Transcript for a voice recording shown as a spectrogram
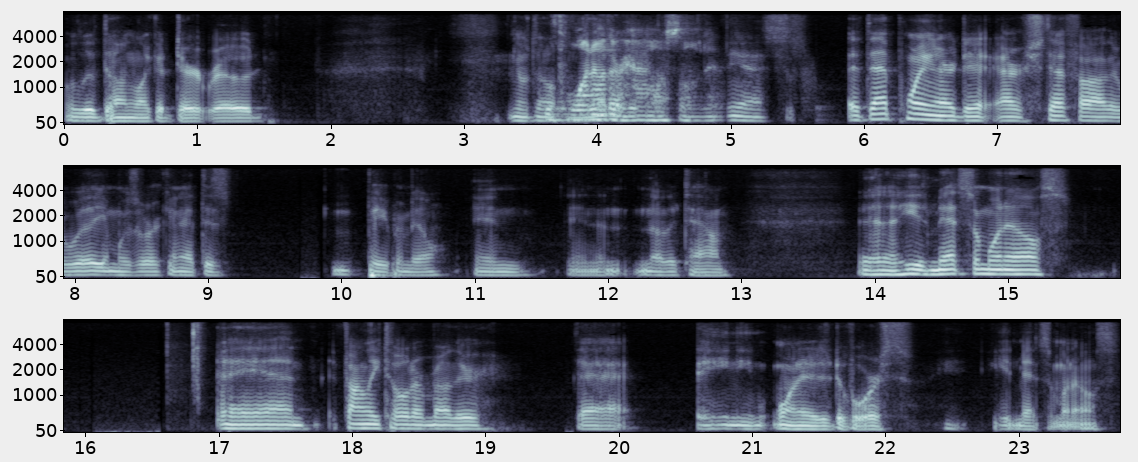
We lived on like a dirt road. It With on- one other house on it. Yes. At that point, our our stepfather William was working at this paper mill in in another town, and he had met someone else, and finally told her mother that he wanted a divorce. He, he had met someone else.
